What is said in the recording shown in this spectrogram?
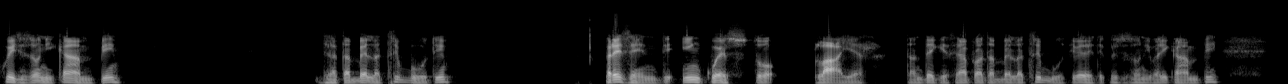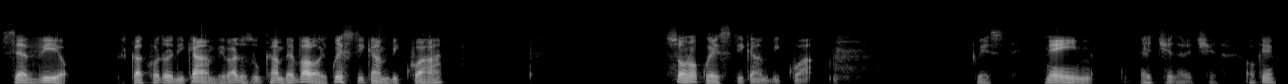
qui ci sono i campi della tabella attributi presenti in questo layer, tant'è che se apro la tabella attributi, vedete questi sono i vari campi, se avvio il calcolatore di campi, vado su campi e valori, questi campi qua sono questi campi qua, questi, name, eccetera, eccetera. Ok?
